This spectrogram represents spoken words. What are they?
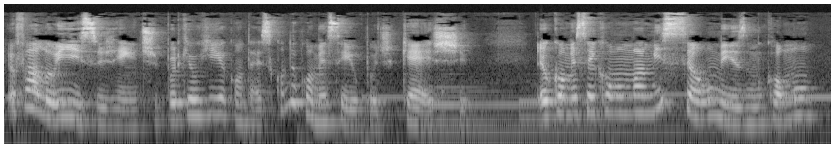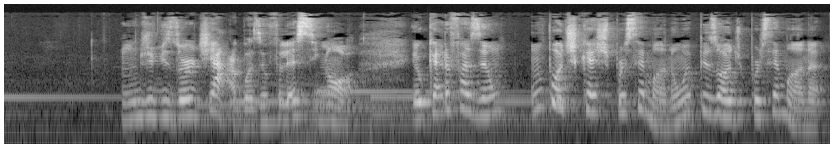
Eu falo isso, gente, porque o que, que acontece? Quando eu comecei o podcast, eu comecei como uma missão mesmo, como um divisor de águas. Eu falei assim, ó, eu quero fazer um, um podcast por semana, um episódio por semana.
